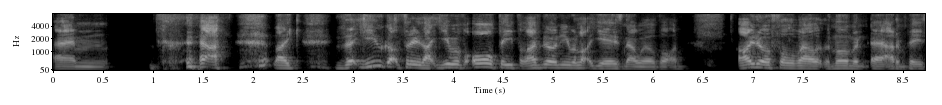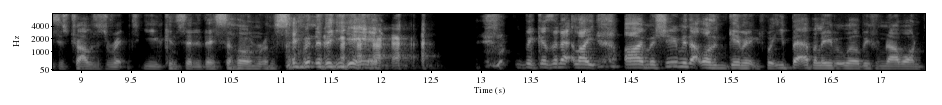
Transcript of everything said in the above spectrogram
Um, like that you got through that. You of all people, I've known you a lot of years now, Wilbourn. I know full well at the moment uh, Adam Pearce's trousers ripped. You consider this a home run segment of the year. because like I'm assuming that wasn't gimmicked, but you better believe it will be from now on.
